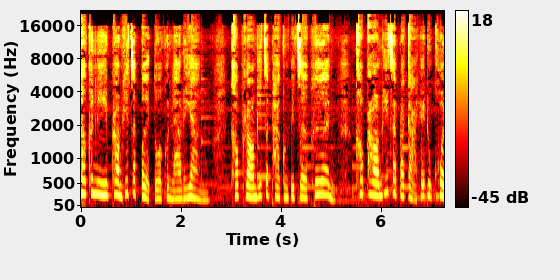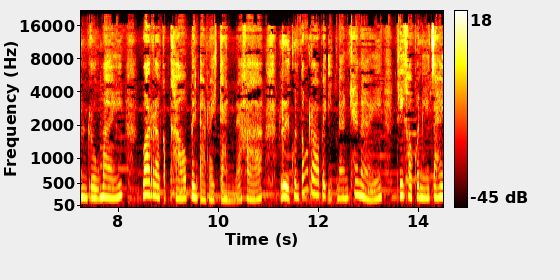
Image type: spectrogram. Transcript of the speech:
เขาคนนี้พร้อมที่จะเปิดตัวคุณแล้วหรือยัง เขาพร้อมที่จะพาคุณไปเจอเพื่อน เขาพร้อมที่จะประกาศให้ทุกคนรู้ไหม ว่าเรากับเขาเป็นอะไรกันนะคะ หรือคุณต้องรอไปอีกนานแค่ไหน ที่เขาคนนี้จะให้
